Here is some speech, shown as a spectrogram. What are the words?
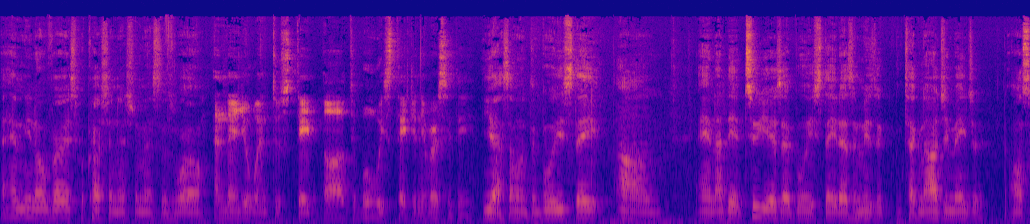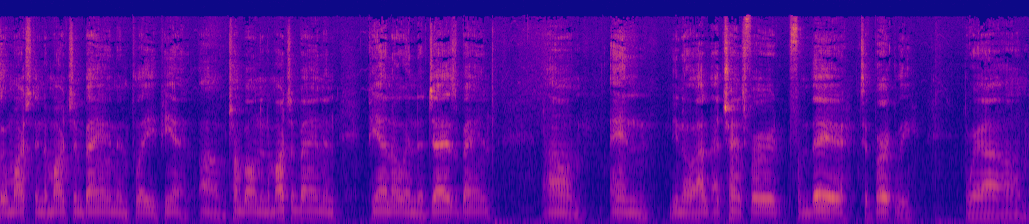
and you know various percussion instruments as well. And then you went to state uh, to Bowie State University. Yes, I went to Bowie State, um, and I did two years at Bowie State as a music technology major. Also marched in the marching band and played piano, um, trombone in the marching band and piano in the jazz band. Um, and you know, I, I transferred from there to Berklee, where I, um,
